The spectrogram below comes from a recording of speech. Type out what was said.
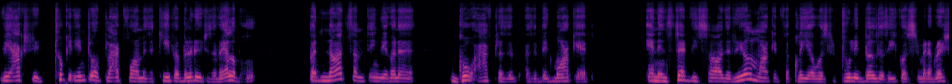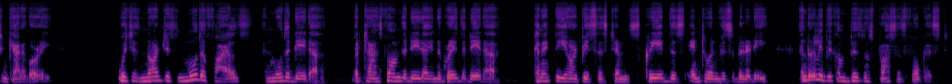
we actually took it into a platform as a capability which is available, but not something we're going to go after as a, as a big market. And instead, we saw the real market for Cleo was to truly build this ecosystem integration category, which is not just move the files and move the data, but transform the data, integrate the data, connect the ERP systems, create this end-to-end visibility, and really become business process focused.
